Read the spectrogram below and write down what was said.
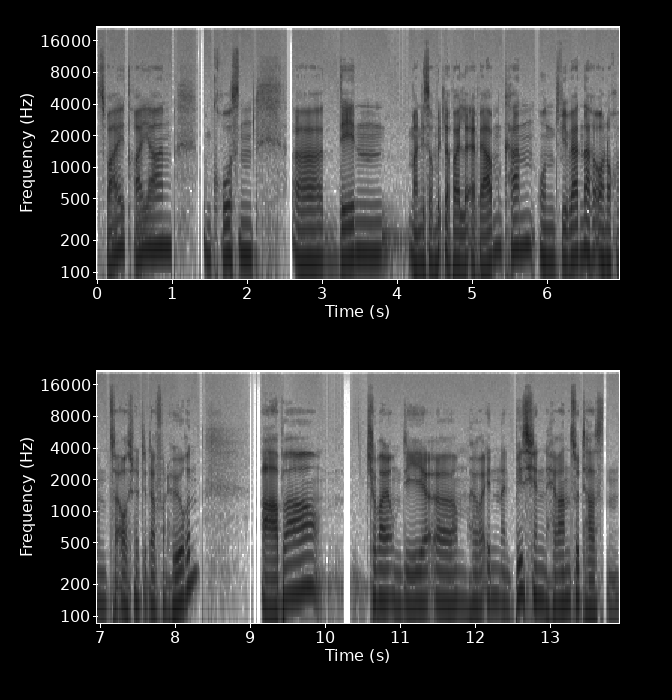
zwei, drei Jahren im Großen, äh, den man jetzt auch mittlerweile erwerben kann. Und wir werden nachher auch noch zwei Ausschnitte davon hören. Aber schon mal, um die äh, HörerInnen ein bisschen heranzutasten,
